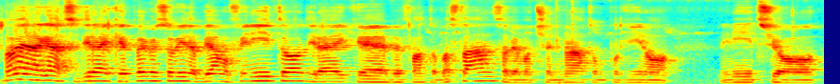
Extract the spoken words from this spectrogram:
Va bene ragazzi, direi che per questo video abbiamo finito, direi che abbiamo fatto abbastanza, abbiamo accennato un pochino l'inizio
